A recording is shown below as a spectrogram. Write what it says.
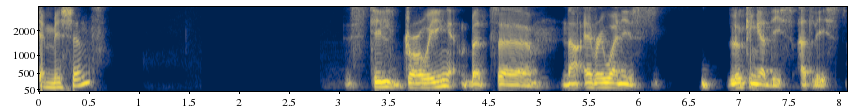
Emissions. Still growing, but uh, now everyone is looking at this at least.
